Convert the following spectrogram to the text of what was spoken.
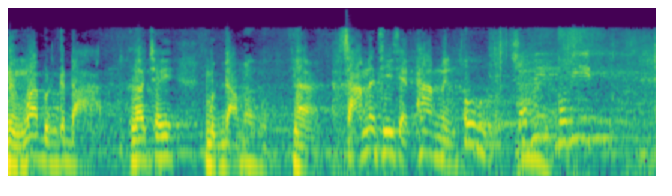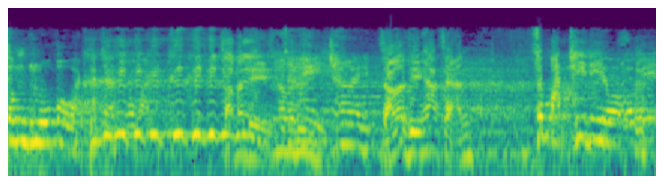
หนึ่งว่าดบนกระดาษ แล้วใช้หมึกดำนะสามนาทีเสร็จภาพหนึ่งโอ้บอบบี้บอบบี้ต้องรู้ประวัติอาจารย์ประวัติสามนาทีใช่ใช่สามนาทีห้าแสนสะบัดทีเดียวอะบอบบี้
